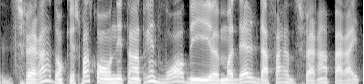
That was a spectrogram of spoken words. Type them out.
différents. Donc, je pense qu'on est en train de voir des euh, modèles d'affaires différents apparaître,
